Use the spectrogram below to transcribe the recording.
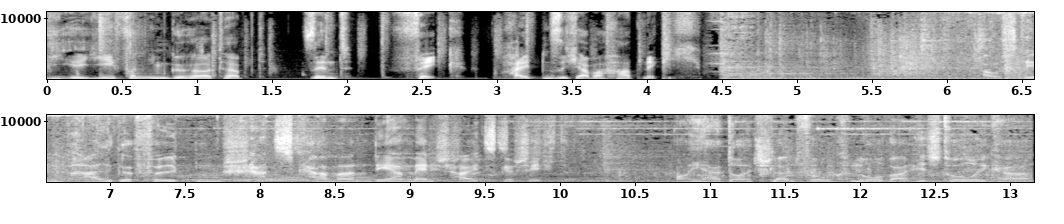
die ihr je von ihm gehört habt, sind fake, halten sich aber hartnäckig. Aus den prallgefüllten Schatzkammern der Menschheitsgeschichte. Euer Deutschlandfunk Nova-Historiker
